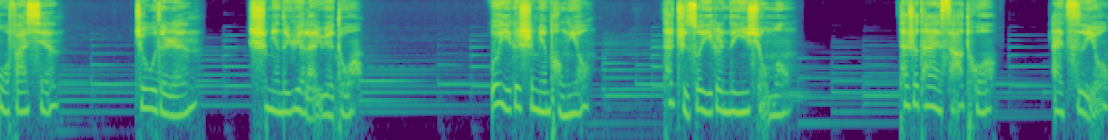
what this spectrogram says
我发现，周围的人失眠的越来越多。我有一个失眠朋友，他只做一个人的英雄梦。他说他爱洒脱，爱自由。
